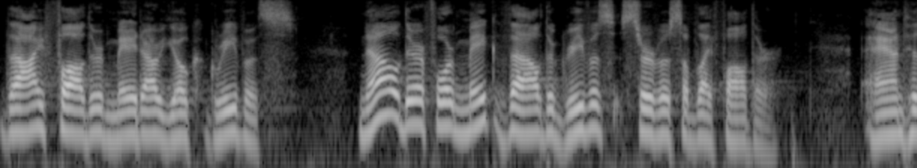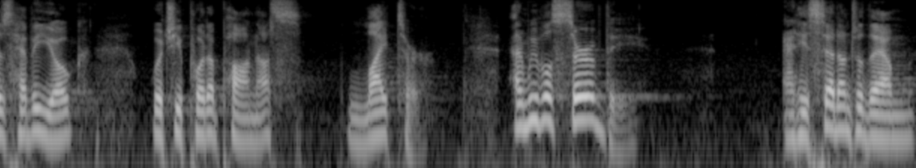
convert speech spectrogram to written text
Thy father made our yoke grievous. Now therefore make thou the grievous service of thy father, and his heavy yoke, which he put upon us, lighter, and we will serve thee. And he said unto them,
